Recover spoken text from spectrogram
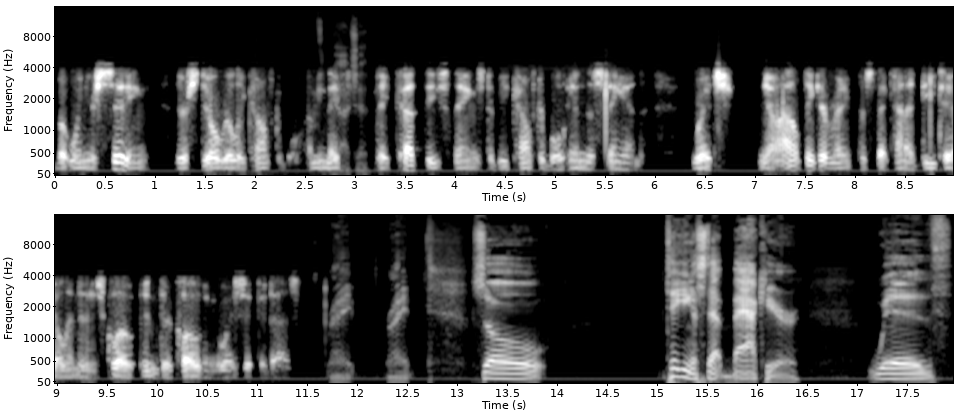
but when you're sitting, they're still really comfortable. I mean, they Gotcha. they cut these things to be comfortable in the stand, which you know I don't think everybody puts that kind of detail into his clo- into their clothing the way Sitka does. Right, right. So, taking a step back here, with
